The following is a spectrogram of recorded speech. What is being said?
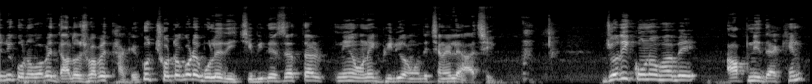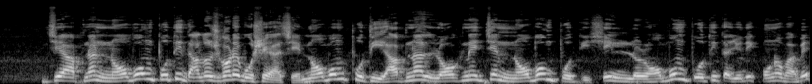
যদি কোনোভাবে দ্বাদশভাবে থাকে, খুব ছোট করে বলে দিচ্ছি, বিদেশ যাত্রার নিয়ে অনেক ভিডিও আমাদের চ্যানেলে আছে। যদি কোনোভাবে আপনি দেখেন যে আপনার নবম পতি দ্বাদশ ঘরে বসে আছে, নবম পতি আপনার লগ্নের যে নবম পতি, সেই নবম পতিটা যদি কোনোভাবে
